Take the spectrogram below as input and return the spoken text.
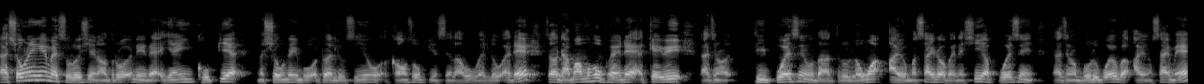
ဒါရှုံးနေခဲ့မယ်ဆိုလို့ရှိရင်တော့သူတို့အနေနဲ့အရင်ဂိုးပြက်မရှုံးနိုင်ဖို့အတွက်လူစရင်ကိုအကောင်းဆုံးပြင်ဆင်လာဖို့ပဲလိုအပ်တယ်ဆိုတော့ဒါမှမဟုတ်ဘဲနဲ့အကယ်၍ဒါကျွန်တော် ဒီပွဲစဉ်ကိုဒါသူတို့လုံးဝအာရုံမဆိုင်တော့ဘဲနဲ့ရှေ့ကပွဲစဉ်ဒါကျွန်တော်ဘိုလူပွဲကိုပဲအာရုံဆိုင်မယ်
